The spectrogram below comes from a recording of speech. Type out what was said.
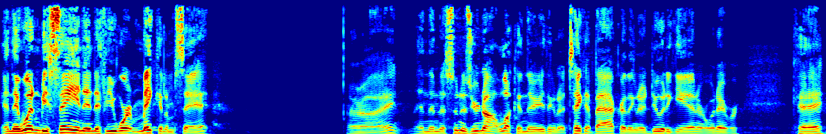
And they wouldn't be saying it if you weren't making them say it. All right? And then as soon as you're not looking, they're either going to take it back or they're going to do it again or whatever. Okay?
